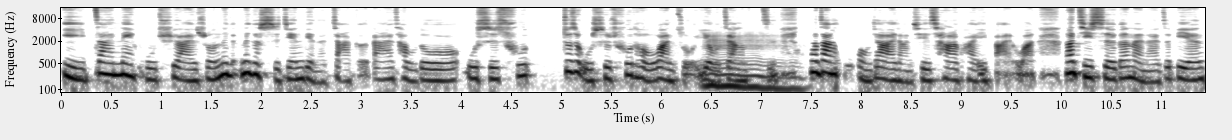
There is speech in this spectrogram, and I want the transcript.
以在内湖区来说，那个那个时间点的价格大概差不多五十出，就是五十出头万左右这样子。那这样总价来讲，其实差了快一百万。那及时的跟奶奶这边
